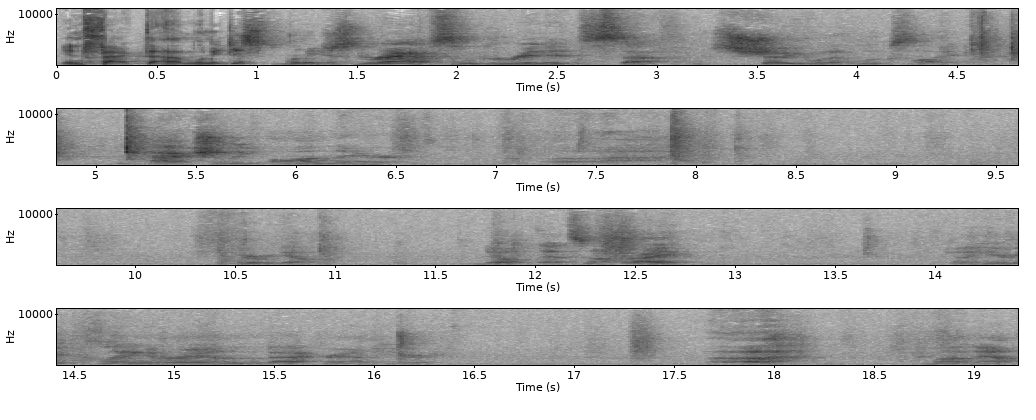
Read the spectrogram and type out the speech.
In fact, uh, let me just let me just grab some gridded stuff and show you what it looks like actually on there. Uh, here we go. Nope, that's not right. Kind of hear me clanging around in the background here. Uh, come on now.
